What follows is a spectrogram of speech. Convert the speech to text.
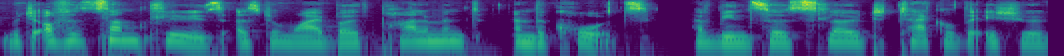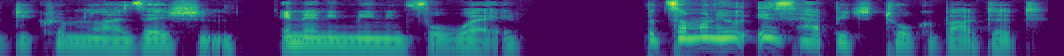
which offers some clues as to why both Parliament and the courts have been so slow to tackle the issue of decriminalization in any meaningful way. But someone who is happy to talk about it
